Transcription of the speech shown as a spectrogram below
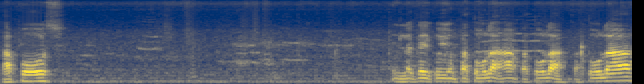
Tapos, ilagay ko yung patula ha, patula, patula.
